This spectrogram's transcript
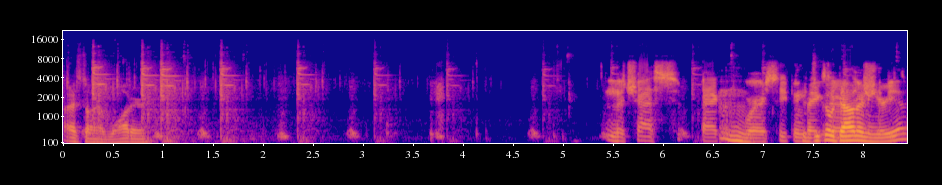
I just don't have water. In the chest back mm. where our sleeping Did you go down in here yet?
